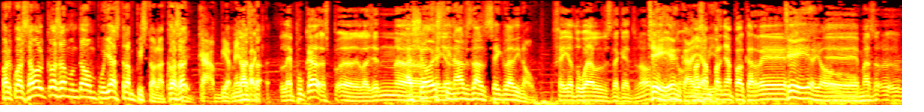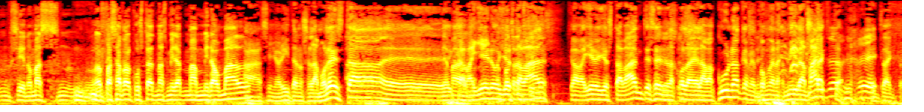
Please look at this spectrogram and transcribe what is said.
Per qualsevol cosa muntava un pollastre amb pistola, cosa Sí. que, òbviament, Clar, està... l'època, eh, la gent... Eh, Això és feia, finals del segle XIX. Feia duels d'aquests, no? Sí, encara hi M'has havia. emprenyat pel carrer... Sí, allò- Eh, m'has, eh, sí, no m'has... El passava al costat, m'has mirat, mirat mal... A señorita no se la molesta, eh, anem a- caballero, a yo fotre'ns estaba... fills. Caballero, yo estaba antes en la cola de la vacuna, que me pongan a mi la Pfizer. Exacte.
